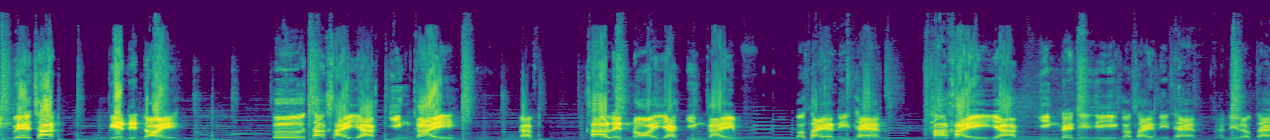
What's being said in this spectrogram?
Invasion เปลี่ยนนิดหน่อยคือถ้าใครอยากยิงไกล แบบค่าเลนน้อยอยากยิงไกล ก็ใส่อันนี้แทน ถ้าใครอยากยิงได้ทีๆก็ใส่อันนี้แทน อันนี้แล้วแต่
